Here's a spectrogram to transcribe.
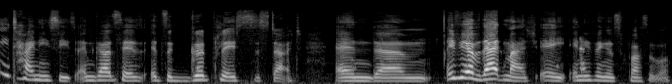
tiny, tiny seeds. And God says it's a good place to start. And um, if you have that much, hey, anything is possible.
